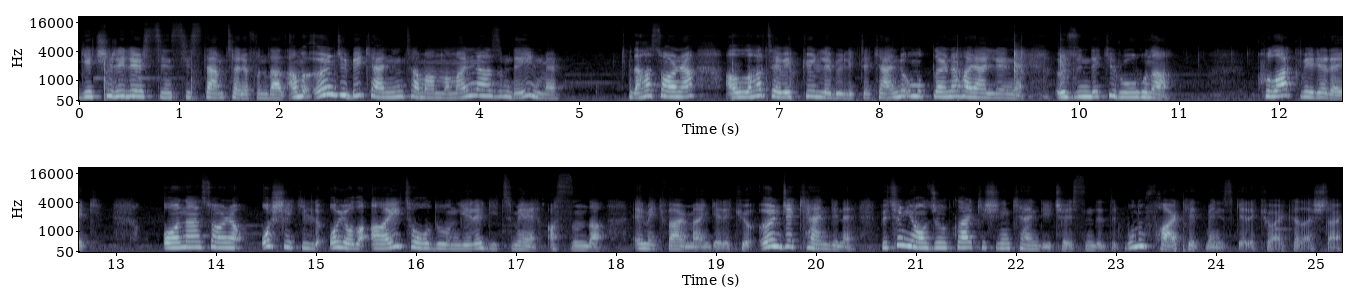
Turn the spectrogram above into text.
geçirilirsin sistem tarafından. Ama önce bir kendini tamamlaman lazım değil mi? Daha sonra Allah'a tevekkülle birlikte kendi umutlarına, hayallerine, özündeki ruhuna kulak vererek ondan sonra o şekilde o yola ait olduğun yere gitmeye aslında emek vermen gerekiyor. Önce kendine. Bütün yolculuklar kişinin kendi içerisindedir. Bunu fark etmeniz gerekiyor arkadaşlar.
